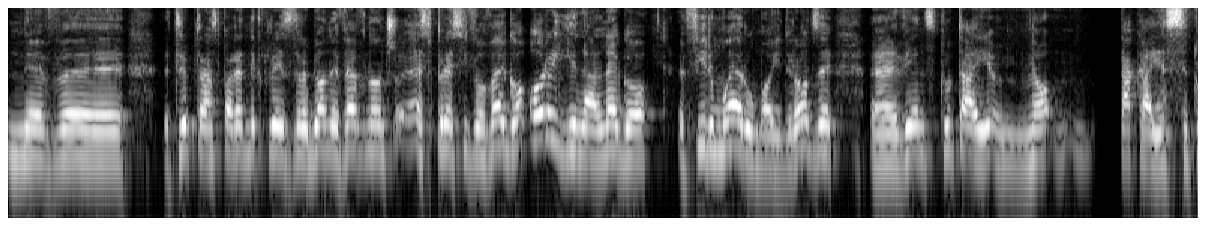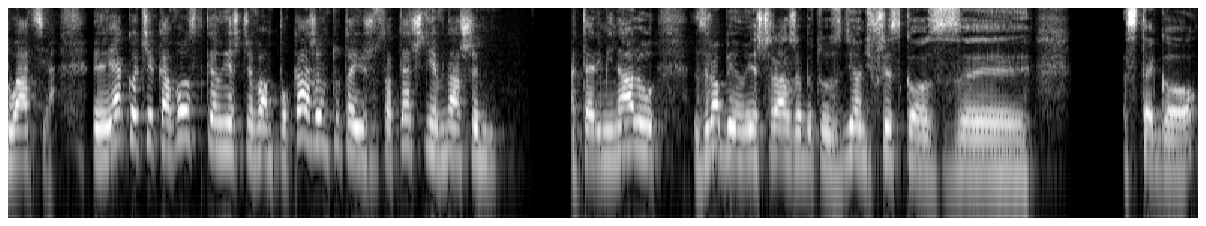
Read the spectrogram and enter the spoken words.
mm, w tryb transparentny, który jest zrobiony wewnątrz espresivowego, oryginalnego firmware'u, moi drodzy. E, Więc tutaj, mm, no, taka jest sytuacja. E, Jako ciekawostkę jeszcze Wam pokażę, tutaj już ostatecznie w naszym terminalu zrobię jeszcze raz, żeby tu zdjąć wszystko z, z tego,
